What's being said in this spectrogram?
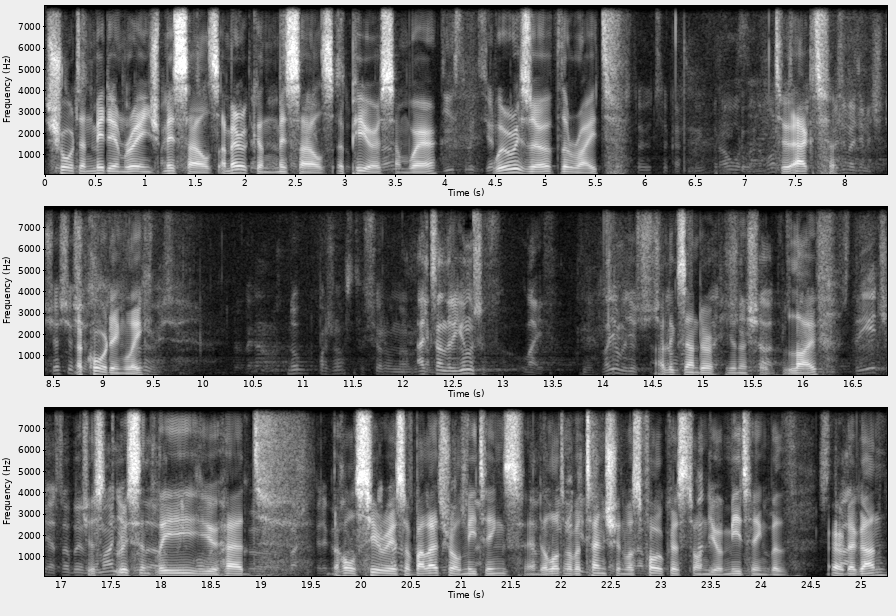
short and medium range missiles, American missiles, appear somewhere, we reserve the right to act accordingly. Alexander Yunashev live. Just recently, you had a whole series of bilateral meetings, and a lot of attention was focused on your meeting with Erdogan.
